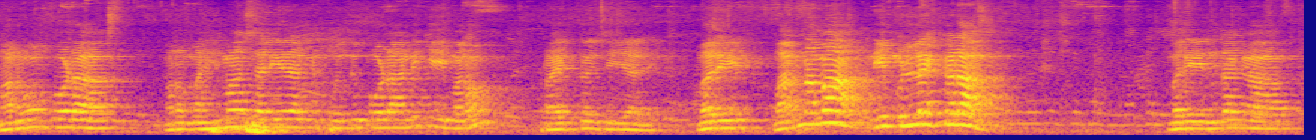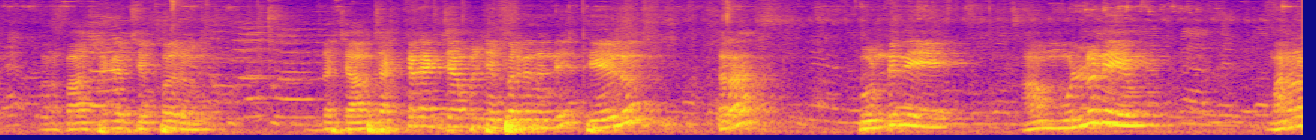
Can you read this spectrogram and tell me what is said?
మనము కూడా మన మహిమా శరీరాన్ని పొందుకోవడానికి మనం ప్రయత్నం చేయాలి. మరి మరణమా నీ ముళ్ళెక్కడా? మరి ఇందాక మన పాస్టర్ గారు చెప్పారు. ఇంకా చాలా చక్కని ఎగ్జాంపుల్ చెప్పారు కదండి. తేలు సరే? గుండుని ఆ ముళ్ళుని మన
